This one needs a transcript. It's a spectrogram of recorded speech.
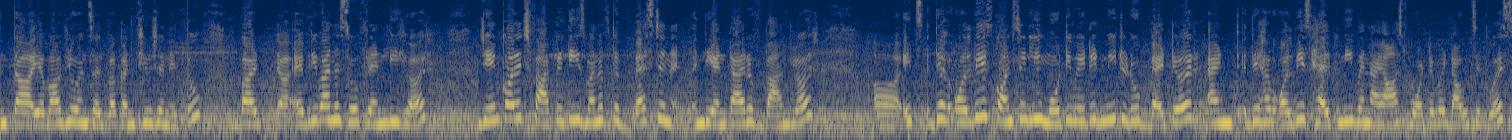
ಅಂತ ಯಾವಾಗಲೂ ಒಂದು ಸ್ವಲ್ಪ ಕನ್ಫ್ಯೂಷನ್ ಇತ್ತು. But every one is so friendly here Jain college faculty is one of the best in in the entire of Bangalore uh, it's they've always constantly motivated me to do better and they have always helped me when i asked whatever doubts it was.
